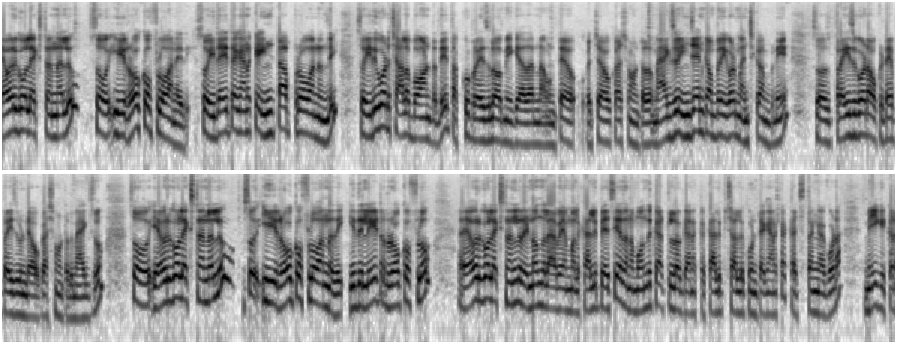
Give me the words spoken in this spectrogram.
ఎవరిగోల్ ఎక్స్టర్నల్ సో ఈ రోకో ఫ్లో అనేది. సో ఇదైతే కనుక ఇంటా ప్రో అని ఉంది. సో ఇది కూడా చాలా బాగుంటుంది. తక్కువ ప్రైస్లో మీకు ఏదన్నా ఉంటే వచ్చే అవకాశం ఉంటుంది. మ్యాక్సిమం ఇంజన్ కంపెనీ కూడా మంచి కంపెనీ సో ప్రైస్ కూడా ఒకటే ప్రైస్ ఉండే అవకాశం ఉంటుంది maximum so Evergol external so ఈ రోకో ఫ్లో అన్నది. ఇది litre Roko flow Evergol external రెండు వందల యాభై ఎంఎల్ కలిపేసి ఏదైనా మందు కట్టలో కనుక కలిపి చల్లుకుంటే కనుక ఖచ్చితంగా కూడా మీకు ఇక్కడ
